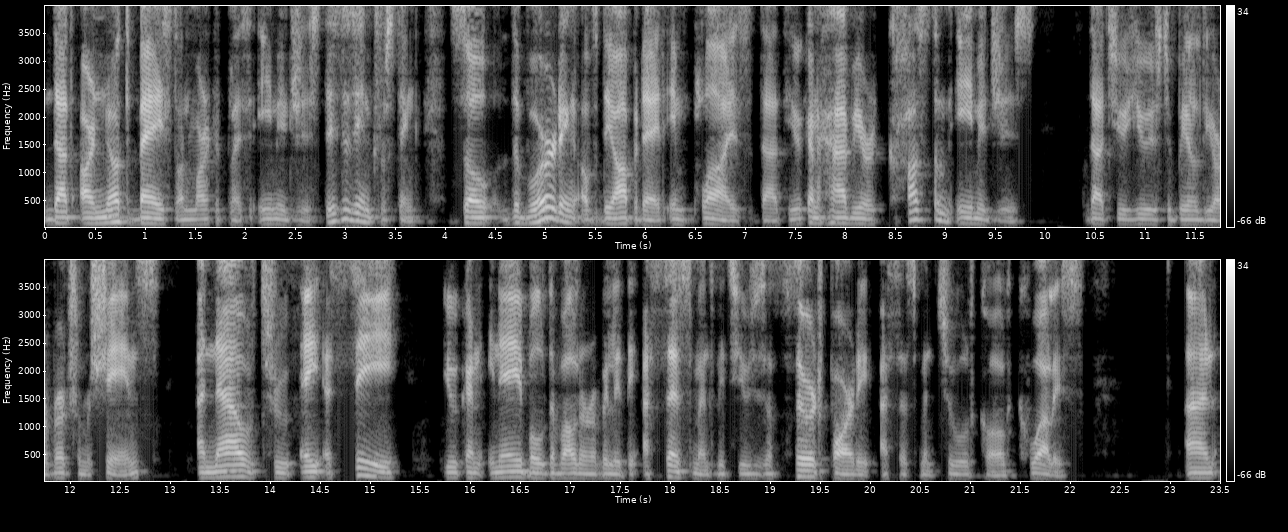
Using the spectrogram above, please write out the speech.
that are not based on marketplace images. This is interesting. So the wording of the update implies that you can have your custom images that you use to build your virtual machines. And now through ASC, you can enable the vulnerability assessment, which uses a third party assessment tool called Qualys. And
